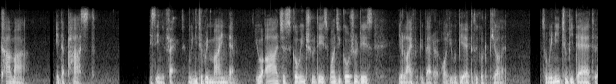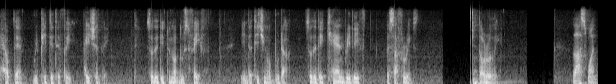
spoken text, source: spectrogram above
karma in the past is in effect. We need to remind them, you are just going through this. Once you go through this, your life will be better or you will be able to go to Pure Land. So we need to be there to help them repetitively, patiently, so that they do not lose faith in the teaching of Buddha, so that they can relieve the sufferings thoroughly. Last one,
